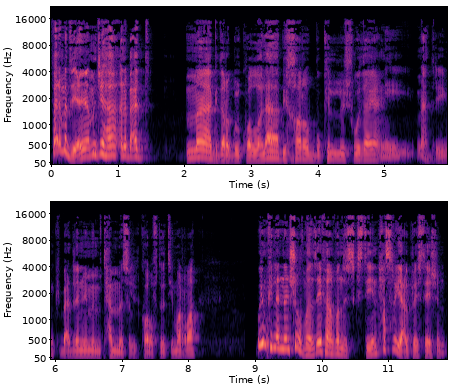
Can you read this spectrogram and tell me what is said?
فأنا ما أدري يعني من جهة أنا بعد ما أقدر أقول لك والله لا بيخرب وكلش وذا يعني ما أدري يمكن بعد لاني متحمس ال Call of Duty مرة. ويمكن لأن نشوف مثلا زي Final Fantasy 16 حصرية على البلاي ستيشن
